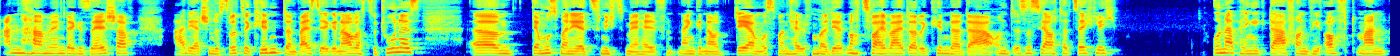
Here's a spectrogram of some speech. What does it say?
Annahme in der Gesellschaft. Ah, die hat schon das dritte Kind, dann weiß die ja genau, was zu tun ist ähm, der muss man jetzt nichts mehr helfen. Nein, genau der muss man helfen, weil der hat noch zwei weitere Kinder da. Und es ist ja auch tatsächlich unabhängig davon, wie oft man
